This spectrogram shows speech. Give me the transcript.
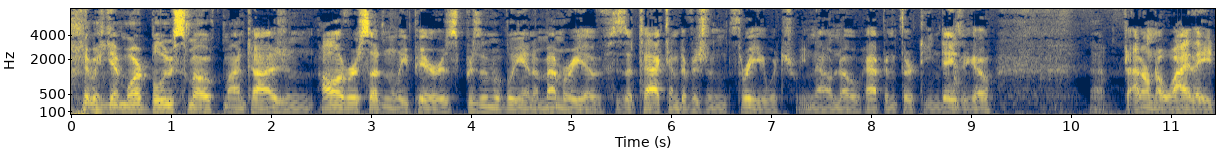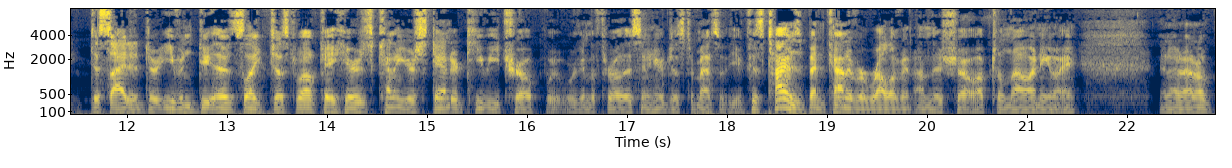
we get more blue smoke montage, and Oliver suddenly appears, presumably in a memory of his attack on Division 3, which we now know happened 13 days ago. Uh, I don't know why they decided to even do. It's like just well, okay. Here's kind of your standard TV trope. We're, we're going to throw this in here just to mess with you because time has been kind of irrelevant on this show up till now, anyway. And I, I don't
